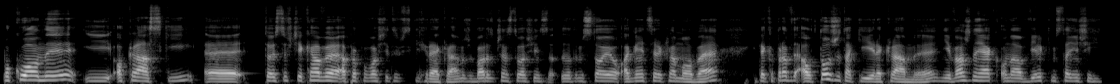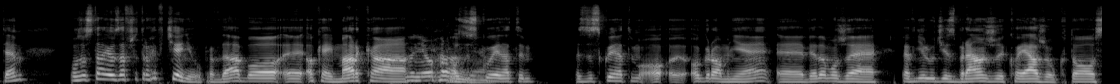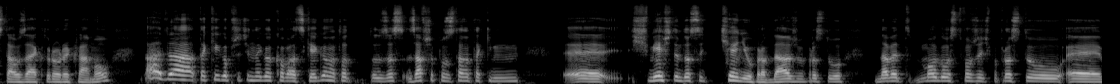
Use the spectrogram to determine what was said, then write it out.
pokłony i oklaski. E, to jest też ciekawe a propos właśnie tych wszystkich reklam, że bardzo często właśnie za, tym stoją agencje reklamowe i tak naprawdę autorzy takiej reklamy, nieważne jak ona w wielkim stanie się hitem, pozostają zawsze trochę w cieniu, prawda? Bo e, okej, okay, marka no zyskuje na tym zyskuje na tym o, e, ogromnie. E, wiadomo, że pewnie ludzie z branży kojarzą, kto stał za którą reklamą, no ale dla takiego przeciętnego Kowalskiego, no to, to zawsze pozostaną takim e, śmiesznym dosyć cieniu, prawda? Że po prostu nawet mogą stworzyć po prostu e,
